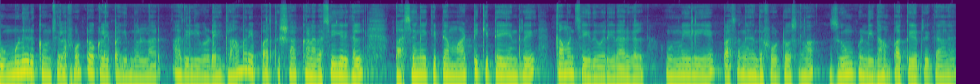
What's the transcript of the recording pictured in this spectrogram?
கும்முன்னு இருக்கும் சில ஃபோட்டோக்களை பகிர்ந்துள்ளார். அதில் இவருடைய கிளாமரை பார்த்து ஷாக்கான ரசிகர்கள் பசங்க கிட்ட மாட்டிக்கிட்ட என்று கமெண்ட் செய்து வருகிறார்கள். உண்மையிலேயே பசங்க அந்த ஃபோட்டோஸ்லாம் ஜூம் பண்ணி தான் பார்த்துக்கிட்டு இருக்காங்க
